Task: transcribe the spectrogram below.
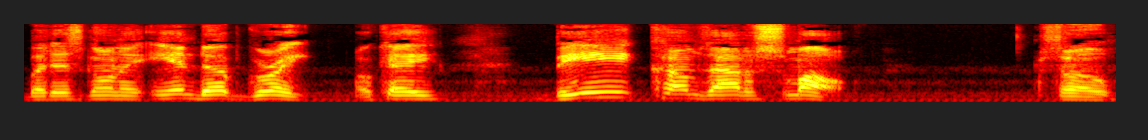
but it's going to end up great. Okay. Big comes out of small. So,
